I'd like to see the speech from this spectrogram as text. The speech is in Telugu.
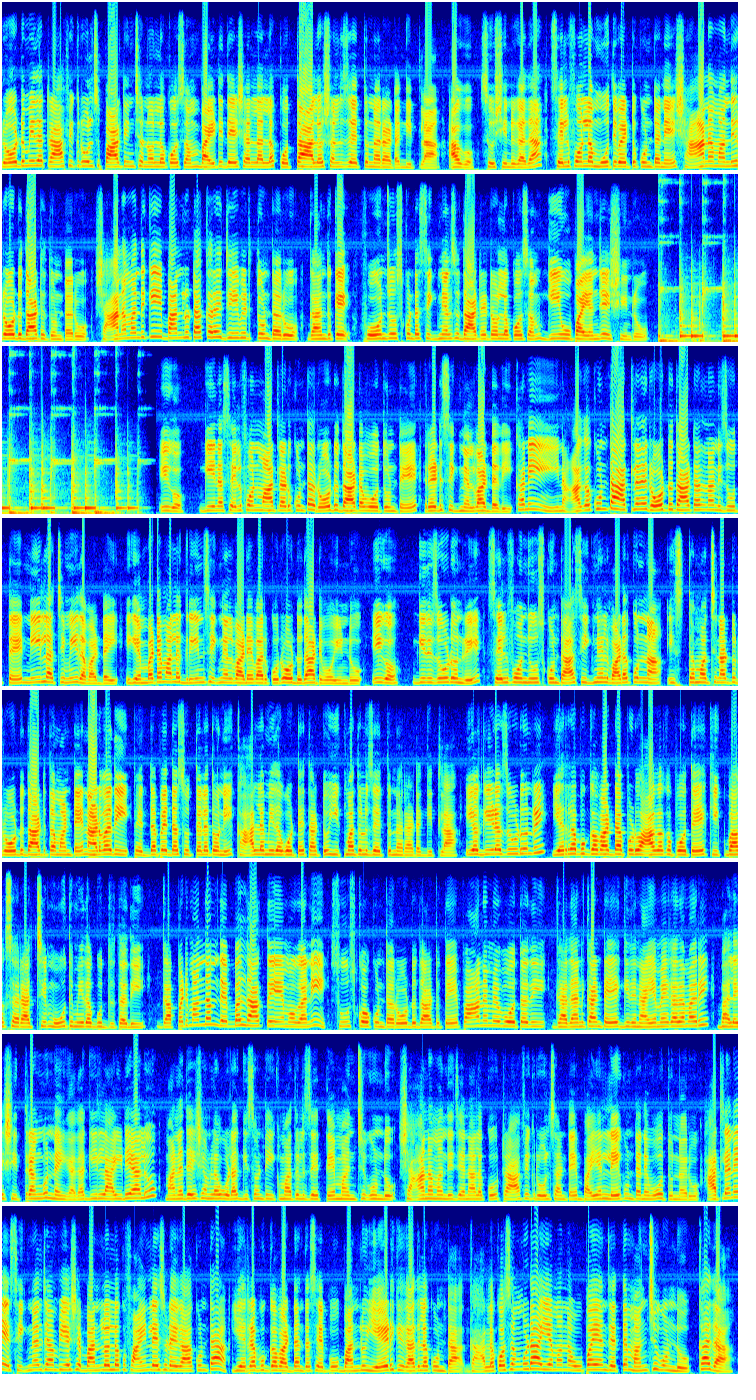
రోడ్డు మీద ట్రాఫిక్ రూల్స్ పాటించనోళ్ళ కోసం బయటి దేశాలల్లో కొత్త ఆలోచనలు చేస్తున్నారట గిట్లా. అగో చూసిండ్రు కదా? సెల్ ఫోన్ల మూతి పెట్టుకుంటేనే చాలా మంది రోడ్డు దాటుతుంటారు. చాలా మందికి ఈ బండ్లు టక్కరే జీవిడుతుంటారు. అందుకే ఫోన్ చూసుకుంటే సిగ్నల్స్ దాటేటోళ్ళ కోసం గీ ఉపాయం చేసిండ్రు. ఇగో గీన సెల్ ఫోన్ మాట్లాడుకుంటా రోడ్డు దాటబోతుంటే రెడ్ సిగ్నల్ పడ్డది. కానీ ఈయన ఆగకుండా అట్లనే రోడ్డు దాటాలని చూస్తే నీళ్ళచ్చి మీద పడ్డాయి. ఇక ఎంబటే మళ్ళీ గ్రీన్ సిగ్నల్ పడే వరకు రోడ్డు దాటిపోయిండు. ఇగో గిది చూడుండ్రి సెల్ ఫోన్ చూసుకుంటా సిగ్నల్ వడకున్నా ఇష్టం వచ్చినట్టు రోడ్డు దాటుతామంటే నడవది. పెద్ద పెద్ద సుత్తెలతోని కాళ్ళ మీద కొట్టేటట్టు ఇక్మతులు చేస్తున్నారట గిట్లా. ఇక గీడ చూడుండ్రి ఎర్ర బుగ్గ పడ్డప్పుడు ఆగకపోతే కిక్ బాక్సర్ వచ్చి మూతి మీద గుద్దుతది. గప్పటి మందం దెబ్బలు తాకుతాయేమో గాని చూసుకోకుండా రోడ్డు దాటుతే పానమే పోతది. గదానికంటే గిది నయమే కదా మరి? భలే చిత్రంగా ఉన్నాయి కదా గీళ్ళ ఐడియాలు. మన దేశంలో కూడా గిసొంటి ఇకమతులు చేస్తే మంచిగుండు. చాలా మంది జనాలకు ట్రాఫిక్ రూల్స్ అంటే భయం లేకుండానే పోతున్నారు. అట్లనే సిగ్నల్ జంప్ చేసే బండ్లకు ఫైన్ లేసుడే కాకుండా ఎర్ర బుగ్గ పడ్డంతసేపు బండ్లు ఏడికి కదలకుంటా. గాళ్ళ కోసం కూడా ఏమన్నా ఉపాయం చేస్తే మంచిగుండు కదా?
